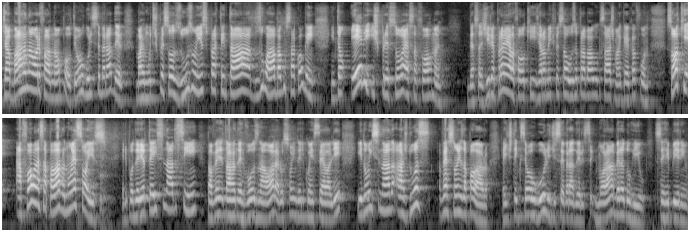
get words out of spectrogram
já barra na hora e fala, não, pô, eu tenho orgulho de ser beiradeiro. Mas muitas pessoas usam isso para tentar zoar, bagunçar com alguém. Então, ele expressou essa forma dessa gíria pra ela, falou que geralmente o pessoal usa pra bagunçar, chamar que é cafona. Só que a forma dessa palavra não é só isso. Ele poderia ter ensinado sim, talvez ele estava nervoso na hora, era o sonho dele conhecer ela ali, e não ensinado as duas versões da palavra. Que a gente tem que ser orgulho de ser beiradeiro, de morar na beira do rio, de ser ribeirinho.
